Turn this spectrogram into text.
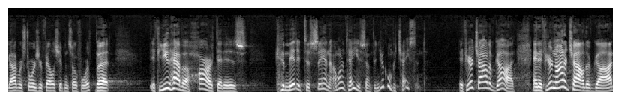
God restores your fellowship and so forth. But if you have a heart that is committed to sin, I want to tell you something. You're going to be chastened. If you're a child of God, and if you're not a child of God,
